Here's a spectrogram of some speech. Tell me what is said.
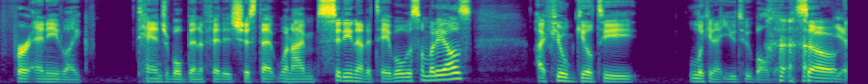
for any like tangible benefit. It's just that when I'm sitting at a table with somebody else, I feel guilty looking at YouTube all day. So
